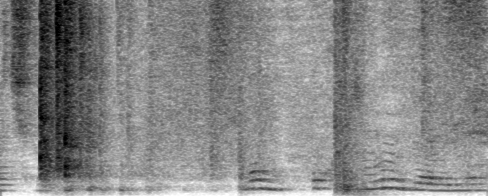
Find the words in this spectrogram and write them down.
Aynı saçlar. Bu, bu kutumuz böyle.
